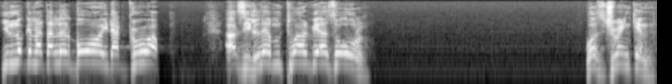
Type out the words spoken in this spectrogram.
You're looking at a little boy that grew up as 11, 12 years old, was drinking.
